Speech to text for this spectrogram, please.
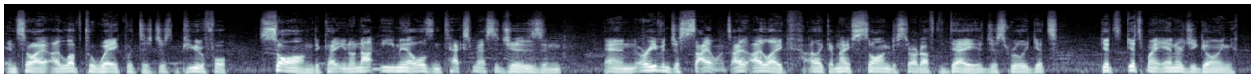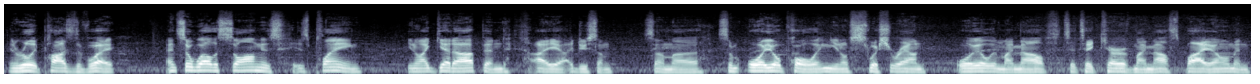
And so I, I love to wake with this just beautiful song to kind, you know, not emails and text messages and and or even just silence. I, I like I like a nice song to start off the day. It just really gets gets gets my energy going in a really positive way. And so while the song is is playing, you know, I get up and I, uh, I do some some uh, some oil pulling. You know, swish around oil in my mouth to take care of my mouth's biome. And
